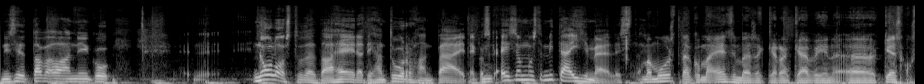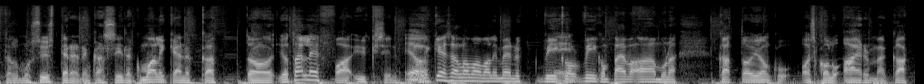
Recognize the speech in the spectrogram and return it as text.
niin siitä tavallaan niin kuin nolostutetaan heidät ihan turhan päiten, koska ei se ole muista mitään ihmeellistä. Mä muistan, kun mä ensimmäisen kerran kävin ö, keskustelun mun systereiden kanssa siitä, kun mä olin käynyt kattoo jotain leffaa yksin. Mä Joo. olin kesäloma, mä olin mennyt viikon, Ei. viikonpäivän aamuna kattoo jonkun, olisiko ollut Iron Man 2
